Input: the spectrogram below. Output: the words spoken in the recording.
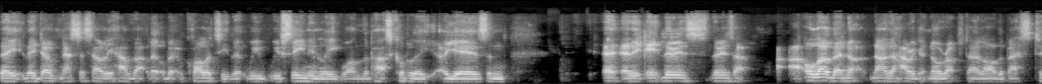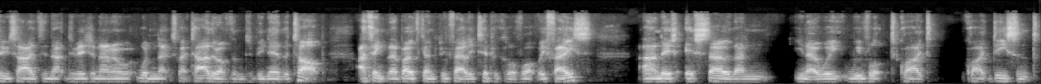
they they don't necessarily have that little bit of quality that we we've seen in League One the past couple of years. And and it, it, there is there is that although they're not neither Harrogate nor Rochdale are the best two sides in that division and I wouldn't expect either of them to be near the top I think they're both going to be fairly typical of what we face. And if if so then you know we we've looked quite quite decent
